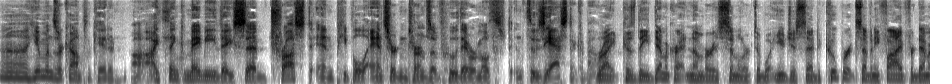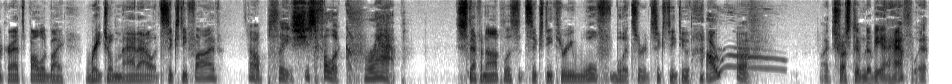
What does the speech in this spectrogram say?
Uh, humans are complicated. Uh, I think maybe they said trust, and people answered in terms of who they were most enthusiastic about. Right, because the Democrat number is similar to what you just said. Cooper at 75 for Democrats, followed by Rachel Maddow at 65. Oh, please. She's full of crap. Stephanopoulos at 63. Wolf Blitzer at 62. Oh, I trust him to be a halfwit.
